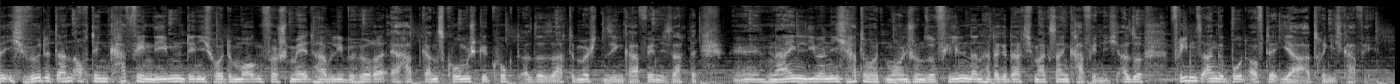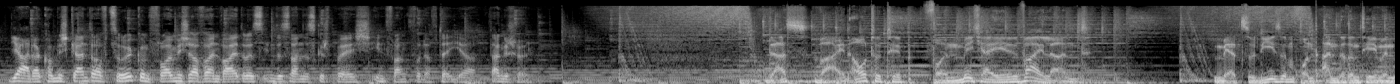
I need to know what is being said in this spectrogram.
ich würde dann auch den Kaffee nehmen, den ich heute Morgen verschmäht habe, liebe Hörer. Er hat ganz komisch geguckt, also er sagte, möchten Sie einen Kaffee? Und ich sagte, äh, nein, lieber nicht, ich hatte heute Morgen schon so viel und dann hat er gedacht, ich mag seinen Kaffee nicht. Also Friedensangebot auf der IAA trinke ich Kaffee. Ja, da komme ich gern drauf zurück und freue mich auf ein weiteres interessantes Gespräch in Frankfurt auf der IA. Dankeschön. Das war ein Autotipp von Michael Weiland. Mehr zu diesem und anderen Themen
